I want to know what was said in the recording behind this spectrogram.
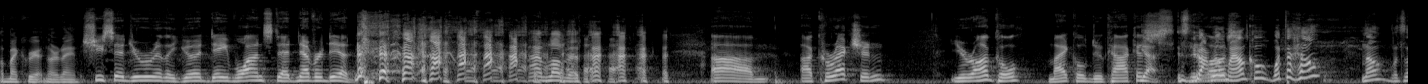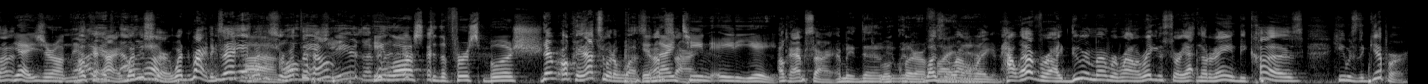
of my career at Notre Dame. She said you were really good. Dave Wannstedt never did. I love it. A correction: your uncle Michael Dukakis. yes, is he it not really lost- my uncle? What the hell? No, what's not it? Yeah, he's your uncle. Now Okay, you're all right. Wasn't telling sure. What, right, exactly. wasn't sure. All What the these hell? years, I've He had- lost to the first Bush There- okay, that's what it was. in then. I'm sorry. 1988. Okay, I'm sorry. I mean, the, We'll it clarify wasn't Ronald that. Reagan. However, I do remember Ronald Reagan's story at Notre Dame because he was the Gipper.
